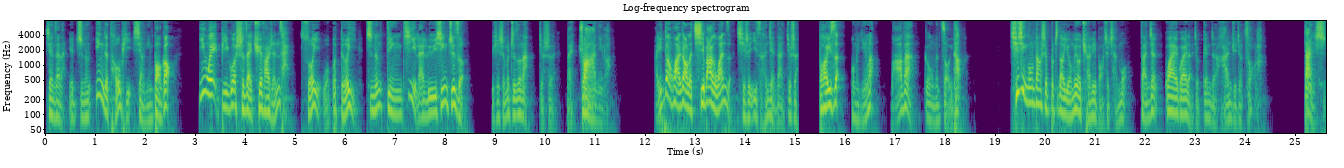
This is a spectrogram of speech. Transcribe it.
现在呢，也只能硬着头皮向您报告，因为比国实在缺乏人才，所以我不得已只能顶替来履行职责。履行什么职责呢？就是来抓您了。啊，一段话绕了七八个弯子，其实意思很简单，就是不好意思，我们赢了，麻烦跟我们走一趟。齐景公当时不知道有没有权利保持沉默，反正乖乖的就跟着韩厥就走了。但是，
